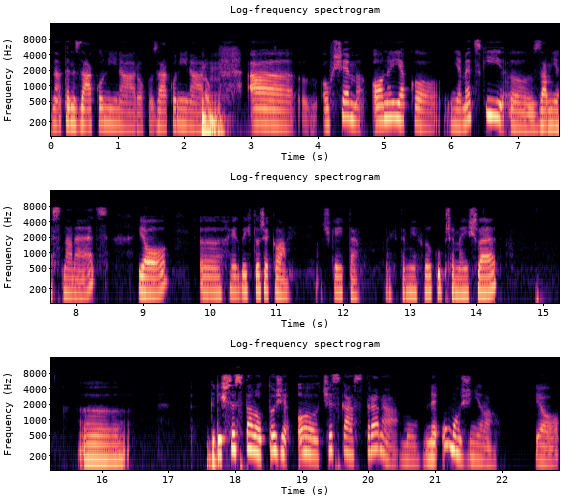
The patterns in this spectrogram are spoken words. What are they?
na ten zákonný nárok, zákonný nárok. Mm. A ovšem on jako německý uh, zaměstnanec, jo, uh, jak bych to řekla, počkejte, nechte mě chvilku přemýšlet, uh, když se stalo to, že o česká strana mu neumožnila, jo,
